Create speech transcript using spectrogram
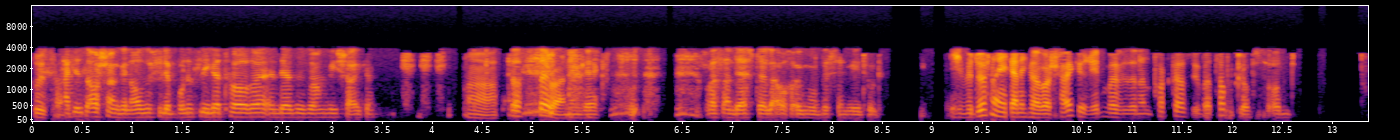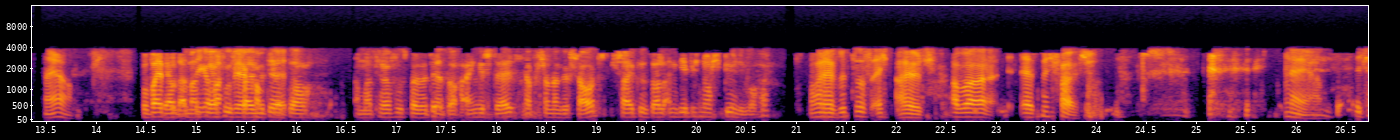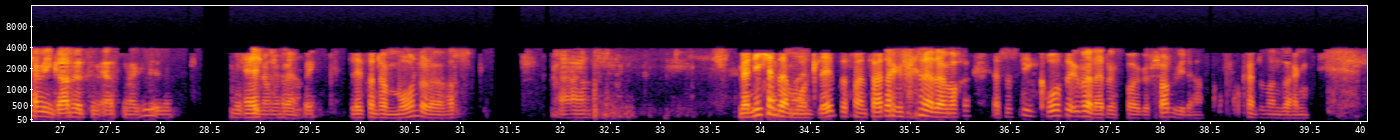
Grüße. Hat jetzt auch schon genauso viele Bundesligatore in der Saison wie Schalke. Ah, das ist der Running Gag. Was an der Stelle auch irgendwo ein bisschen wehtut. Ich, wir dürfen eigentlich gar nicht mehr über Schalke reden, weil wir sind ein Podcast über Topclubs und naja. Wobei Ja, machen wir ja Amateurfußball wird jetzt auch Amateurfußball wird jetzt auch eingestellt. Ich habe schon mal geschaut. Schalke soll angeblich noch spielen die Woche. Oh, der Witz ist echt alt, aber er ist nicht falsch. Naja. Ich habe ihn gerade zum ersten Mal gelesen. Muss Echt? ich noch mit reinbringen. Lebst du unterm Mond oder was? Ja. Wer nicht hinterm. Mond lebt, das ist mein zweiter Gewinner der Woche. Es ist die große Überleitungsfolge, schon wieder, könnte man sagen.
